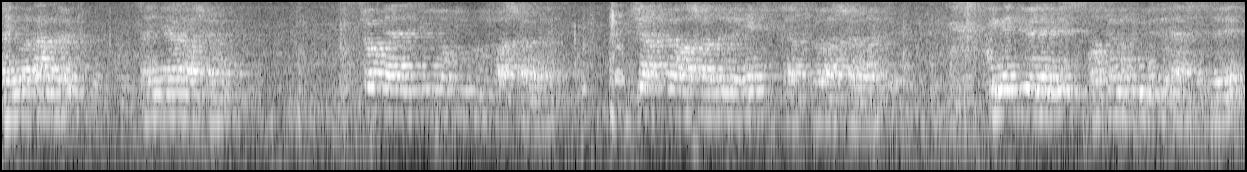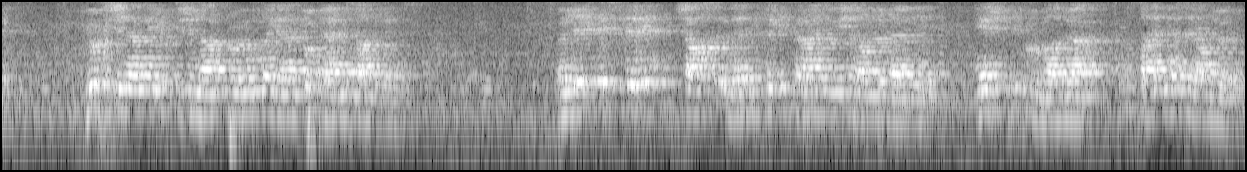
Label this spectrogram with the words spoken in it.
Sayın Bakanlarım, Sayın Genel Başkanım, çok değerli sivil toplum kuruluş başkanları, müsiyatık başkanları ve genç müsiyatık başkanları, kıymetli üyelerimiz, basınımızın müzik temsilcileri, yurt içinden ve yurt dışından programımıza gelen çok değerli misafirlerimiz. Öncelikle sizleri şahsı ve Müstakil Sanayici ve İş Adamları Derneği Genç Birlik Kurulu adına saygıyla selamlıyorum.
